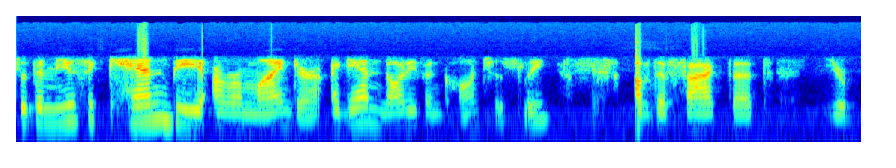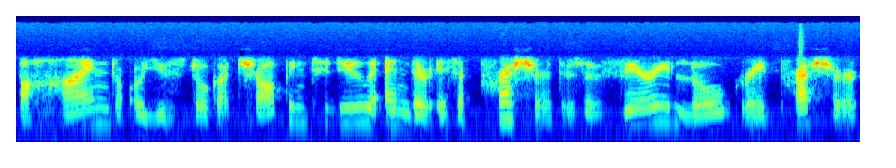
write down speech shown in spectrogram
So the music can be a reminder, again, not even consciously, of the fact that you're behind or you've still got shopping to do and there is a pressure there's a very low grade pressure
